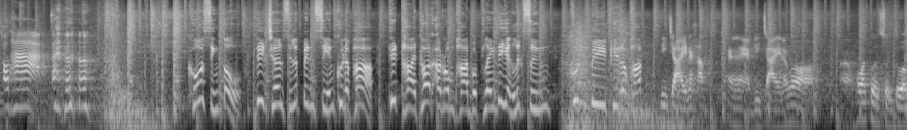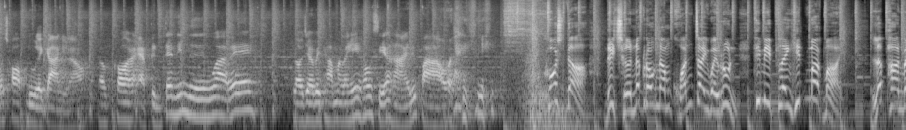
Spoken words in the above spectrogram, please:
เข้าท่า โค้ชสิงโต ได้เชิญศิลปินเสียงคุณภาพ ที่ถ่ายทอดอารมณ์ผ่านบทเพลงได้อย่างลึกซึ้ง คุณบีพิรพัฒน์ดีใจนะครับเอ่อแอบดีใจแล้วก็เอ่อเพราะว่าตัวส่วนตัวก็ชอบดูรายการอยู่แล้ว แล้วก็แอบตื่นเต้นนิดนึงว่าเอ๊ะเราจะไปทำอะไรให้เขาเสียหายหรือเปล่าอะไรอย่างนี้โค้ชดาได้เชิญนักร้องนำขวัญใจวัยรุ่นที่มีเพลงฮิตมากมาย และผ่านเว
